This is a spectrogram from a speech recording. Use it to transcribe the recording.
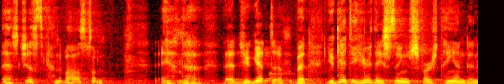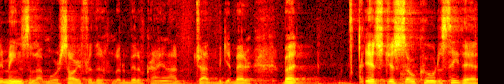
That's just kind of awesome and uh, that you get to, but you get to hear these things firsthand, and it means a lot more. Sorry for the little bit of crying. I tried to get better, but it's just so cool to see that.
